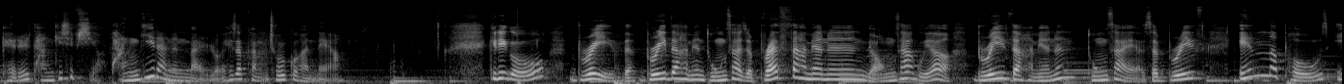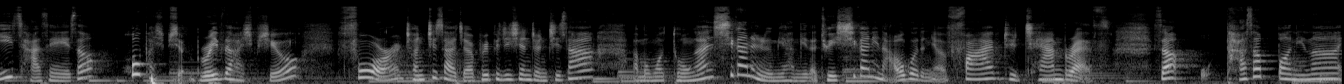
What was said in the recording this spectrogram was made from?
배를 당기십시오. 당기라는 말로 해석하면 좋을 것 같네요. 그리고 breathe, breathe 하면 동사죠. breath 하면은 명사고요. breathe 하면은 동사예요. 그래서 breathe in the pose 이 자세에서 호흡하십시오. breathe 하십시오. for 전치사죠. preposition 전치사 뭐뭐 뭐 동안 시간을 의미합니다. 뒤에 시간이 나오거든요. 5 to 10 breaths. 그래서 다섯 번이나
